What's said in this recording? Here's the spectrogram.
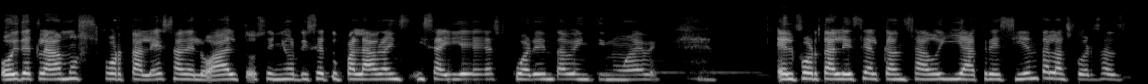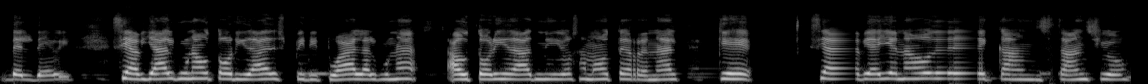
Hoy declaramos fortaleza de lo alto, Señor. Dice tu palabra en Isaías 40, 29. Él fortalece al cansado y acrecienta las fuerzas del débil. Si había alguna autoridad espiritual, alguna autoridad, mi Dios amado terrenal, que se había llenado de cansancio,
